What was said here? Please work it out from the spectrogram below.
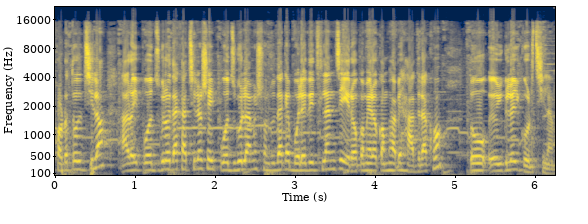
ফটো তুলছিল আর ওই পোজগুলো দেখাচ্ছিল সেই পোজগুলো আমি সন্তুদাকে বলে দিচ্ছিলাম যে এরকম এরকম ভাবে হাত রাখো। তো ওইগুলোই করছিলাম।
